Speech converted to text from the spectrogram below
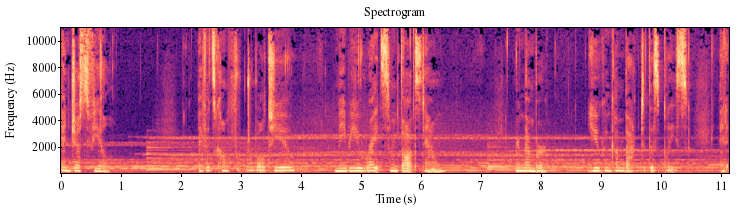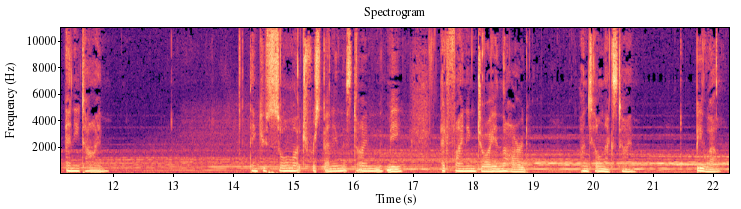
and just feel. If it's comfortable to you, maybe you write some thoughts down. Remember, you can come back to this place at any time. Thank you so much for spending this time with me at Finding Joy in the Hard. Until next time, be well.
